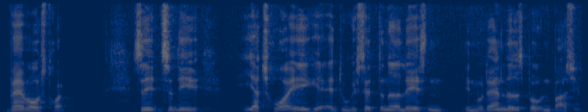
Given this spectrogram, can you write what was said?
hvad er vores drøm? Så, så det, jeg tror ikke, at du kan sætte dig ned og læse en, en moderne ledelsesbog, den bare siger,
